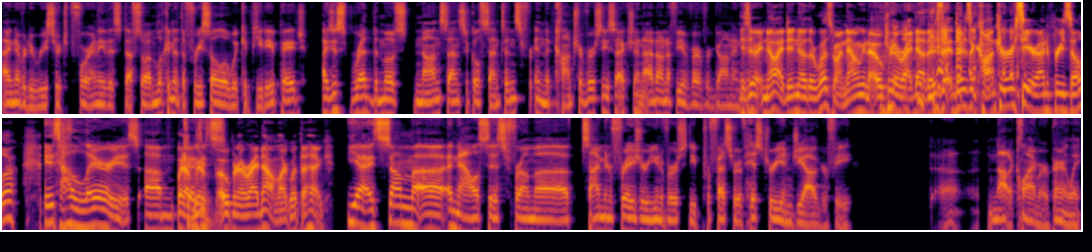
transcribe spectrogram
I never do research before any of this stuff, so I'm looking at the Free Solo Wikipedia page. I just read the most nonsensical sentence in the controversy section. I don't know if you've ever gone in. Is there? No, I didn't know there was one. Now I'm going to open it right now. There's a, there's a controversy around Free Solo. It's hilarious. Um, but I'm going to open it right now. I'm like, what the heck? Yeah, it's some uh, analysis from uh, Simon Fraser University professor of history and geography uh, not a climber apparently.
